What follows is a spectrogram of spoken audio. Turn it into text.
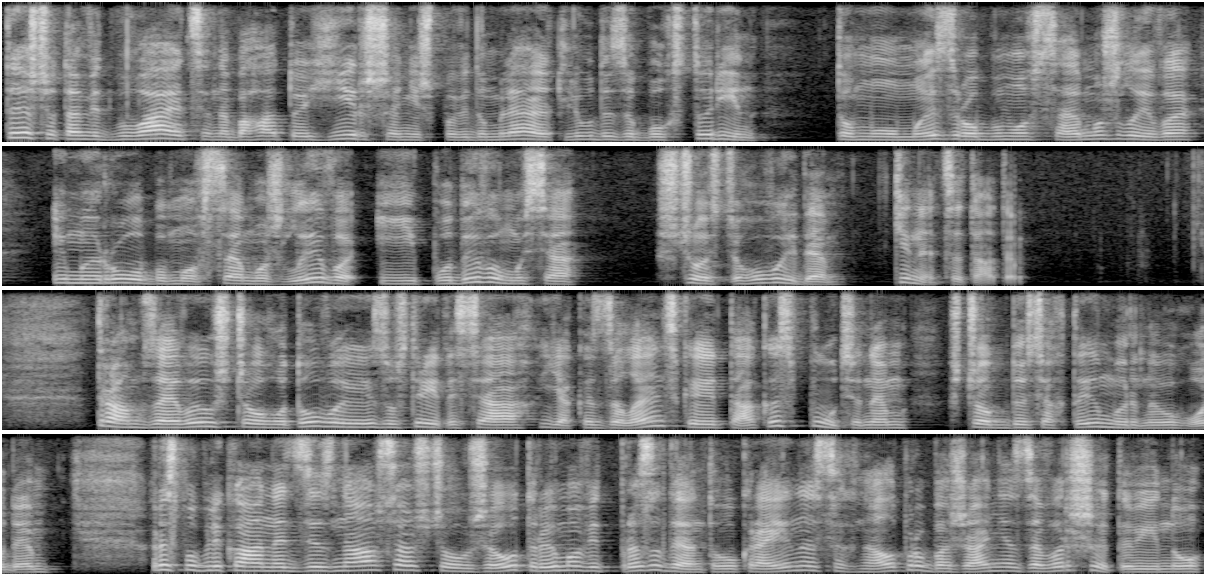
Те, що там відбувається, набагато гірше, ніж повідомляють люди з обох сторін. Тому ми зробимо все можливе, і ми робимо все можливе, і подивимося, що з цього вийде. Кінець цитати. Трамп заявив, що готовий зустрітися як із Зеленським, так і з Путіним, щоб досягти мирної угоди. Республіканець зізнався, що вже отримав від президента України сигнал про бажання завершити війну,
